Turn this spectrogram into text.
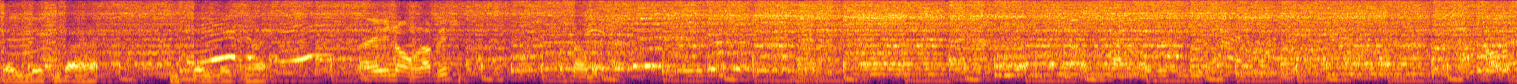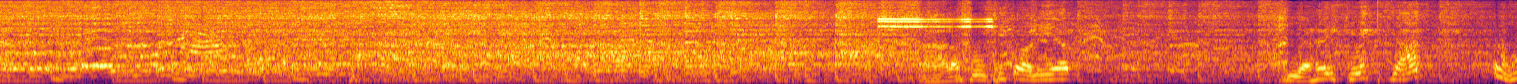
ใจเล็กหรือเปล่าฮะใจเล็กฮะไอ้น้องรับดิ ตั้งไปอ่าแล้วฟูคิกก่อนนี้ครับเขี่ยให้กิ๊กยัด โอ้โห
